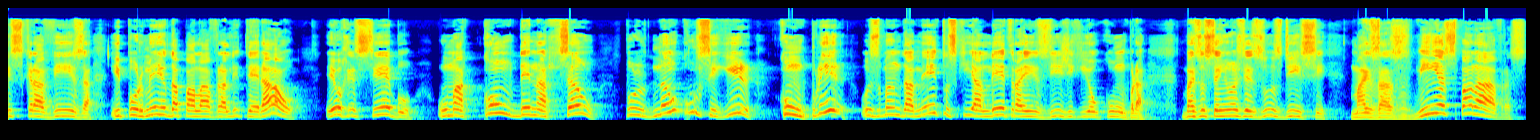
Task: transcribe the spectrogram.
escraviza, e por meio da palavra literal eu recebo uma condenação por não conseguir cumprir os mandamentos que a letra exige que eu cumpra. Mas o Senhor Jesus disse: Mas as minhas palavras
